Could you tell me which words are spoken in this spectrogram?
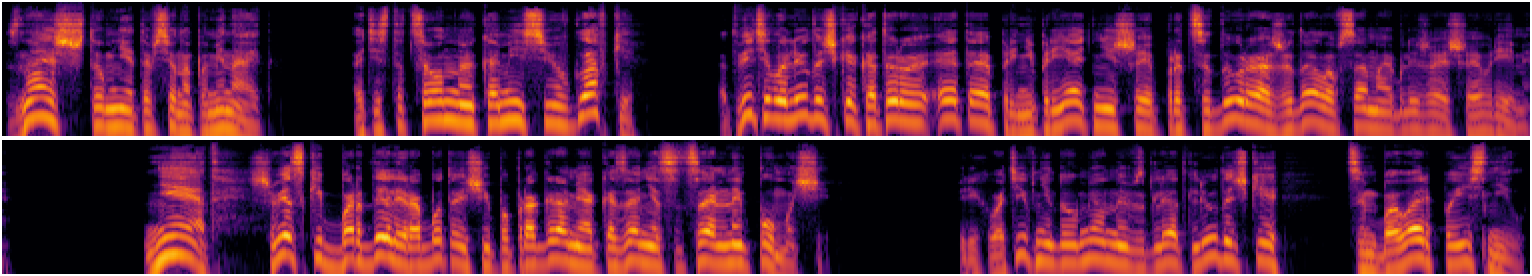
Знаешь, что мне это все напоминает? Аттестационную комиссию в главке?» Ответила Людочка, которую эта пренеприятнейшая процедура ожидала в самое ближайшее время. «Нет, шведский бордель, работающий по программе оказания социальной помощи». Перехватив недоуменный взгляд Людочки, цимбаларь пояснил.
